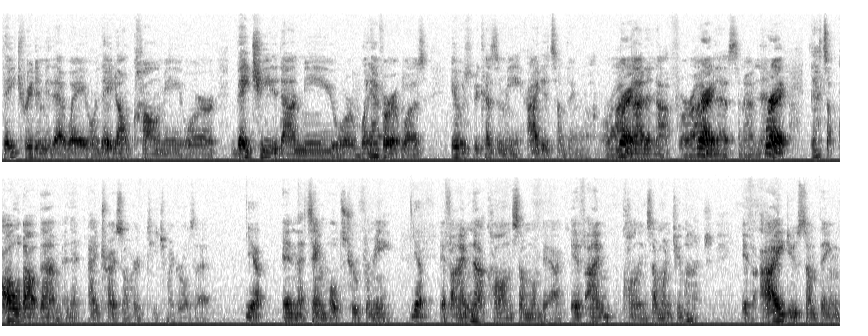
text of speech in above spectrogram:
they treated me that way, or they don't call me, or they cheated on me, or whatever it was. It was because of me. I did something wrong, or I'm Right. not enough, or I'm Right. this and I'm that. Right. That's all about them. And it, I try so hard to teach my girls that. Yeah. And that same holds true for me. Yep. If I'm not calling someone back, if I'm calling someone too much, if I do something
